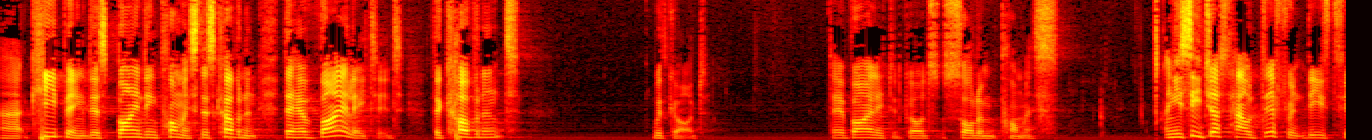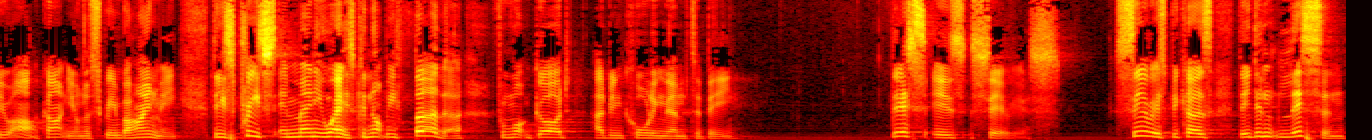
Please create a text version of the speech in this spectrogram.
uh, keeping this binding promise, this covenant, they have violated the covenant with God. They have violated God's solemn promise. And you see just how different these two are, can't you, on the screen behind me? These priests, in many ways, could not be further from what God had been calling them to be. This is serious. Serious because they didn't listen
